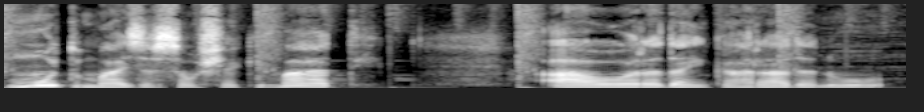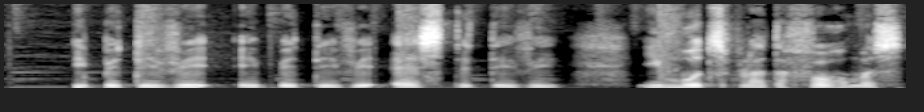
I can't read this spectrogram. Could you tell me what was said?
Muito mais ação checkmate, a hora da encarada no IPTV, IPTV, STTV e muitas plataformas.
